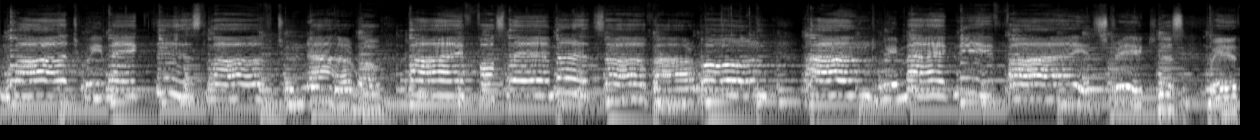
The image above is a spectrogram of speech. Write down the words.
But we make this love too narrow by false limits of our own. And we magnify its strictness with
